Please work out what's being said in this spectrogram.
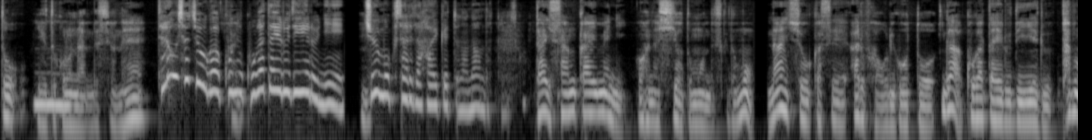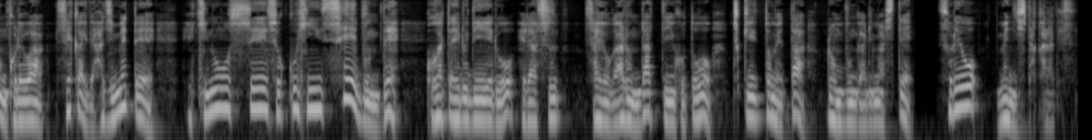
というところなんですよね。寺尾社長がこの小型 LDL に注目された背景っていうのは何だったんですか、第3回目にお話ししようと思うんですけども、難消化性アルファオリゴ糖が小型 LDL、多分これは世界で初めて機能性食品成分で小型 LDL を減らす作用があるんだっていうことを突き止めた論文がありまして、それを目にしたからです。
